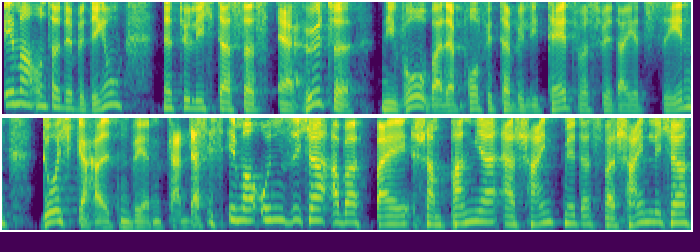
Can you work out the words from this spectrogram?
Immer unter der Bedingung natürlich, dass das erhöhte Niveau bei der Profitabilität, was wir da jetzt sehen, durchgehalten werden kann. Das ist immer unsicher, aber bei Champagner erscheint mir das wahrscheinlicher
